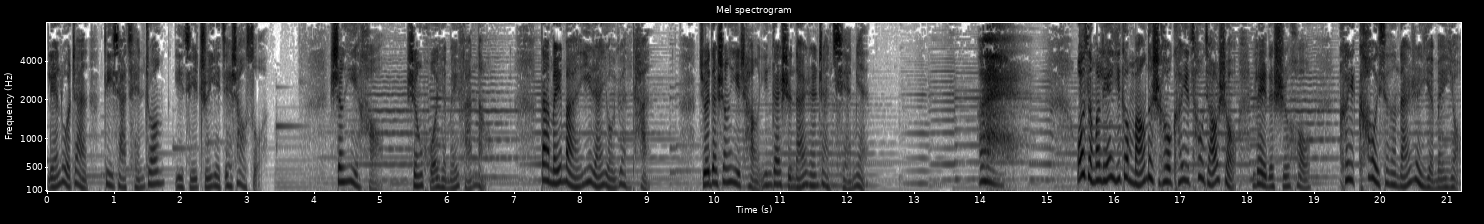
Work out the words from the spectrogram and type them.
联络站、地下钱庄以及职业介绍所。生意好，生活也没烦恼，但美满依然有怨叹，觉得生意场应该是男人站前面。唉，我怎么连一个忙的时候可以凑脚手，累的时候可以靠一下的男人也没有？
